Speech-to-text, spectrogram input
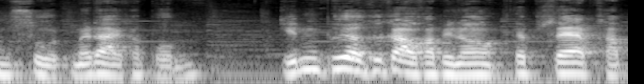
ำสูตรไม่ได้ครับผม กินเพื่อคือเก่าครับพี่น้องแซ่บๆครับ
